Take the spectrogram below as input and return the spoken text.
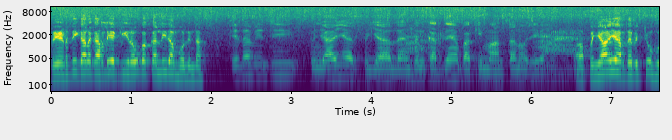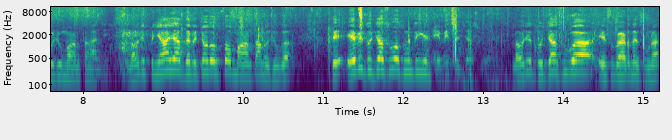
ਰੇਟ ਦੀ ਗੱਲ ਕਰ ਲਈਏ ਕੀ ਰਹੂਗਾ ਕੱਲੀ ਦਾ ਮੁੱਲ ਇਹਦਾ? ਇਹਦਾ ਵੀਰ ਜੀ 50000 ਰੁਪਇਆ ਲੈਣ ਦੇਣ ਕਰਦੇ ਆ ਬਾਕੀ ਮਾਨਤਾਨ ਹੋ ਜਾਏਗਾ। ਅ, 50000 ਦੇ ਵਿੱਚੋਂ ਹੋ ਜੂ ਮਾਨਤਾ ਹਾਂਜੀ। ਲਓ ਜੀ 50000 ਦੇ ਵਿੱਚੋਂ ਦੋਸਤੋ ਮਾਨਤਾ ਹੋ ਜੂਗਾ। ਤੇ ਇਹ ਵੀ ਦੂਜਾ ਸੂਆ ਸੁਣਦੀ ਹੈ? ਇਹ ਵੀ ਦੂਜਾ ਸੂਆ ਲਓ ਜੀ ਦੂਜਾ ਸੂਆ ਇਸ ਬੈਡ ਨੇ ਸੁਣਾ।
